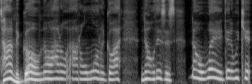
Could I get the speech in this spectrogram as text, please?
Time to go. No, I don't I don't wanna go. I no, this is no way, Dad, we can't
